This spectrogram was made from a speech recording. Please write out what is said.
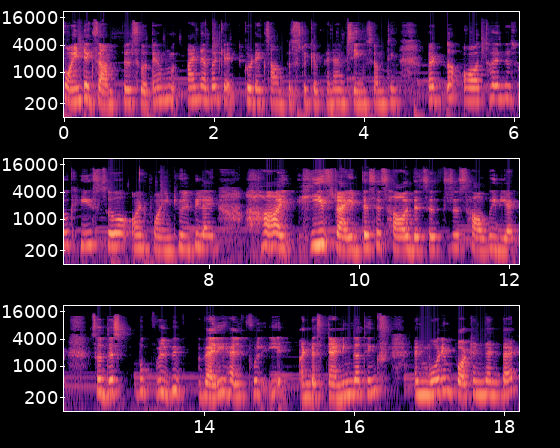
point examples hote hain i never get good examples to give when i'm seeing something but the author in this book he's so on point you'll be like hi he's right this is how this is this is how we react so this book will be very helpful understanding the things and more important than that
